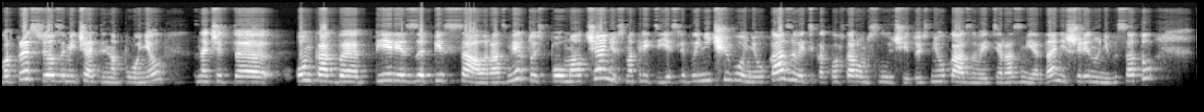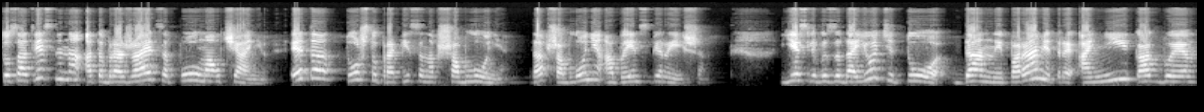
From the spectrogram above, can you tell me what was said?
WordPress все замечательно понял. Значит, э, он как бы перезаписал размер, то есть по умолчанию, смотрите, если вы ничего не указываете, как во втором случае, то есть не указываете размер, да, ни ширину, ни высоту, то, соответственно, отображается по умолчанию. Это то, что прописано в шаблоне, да, в шаблоне AB Inspiration. Если вы задаете, то данные параметры, они как бы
